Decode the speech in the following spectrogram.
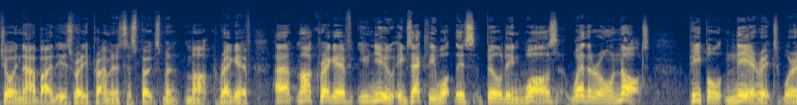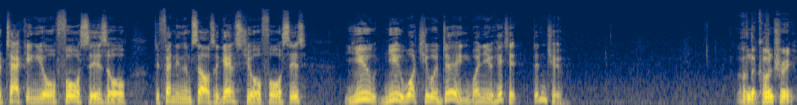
Joined now by the Israeli Prime Minister spokesman Mark Regev. Uh, Mark Regev, you knew exactly what this building was, whether or not people near it were attacking your forces or defending themselves against your forces. You knew what you were doing when you hit it, didn't you? On the contrary,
